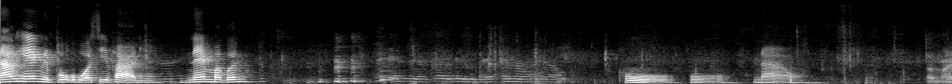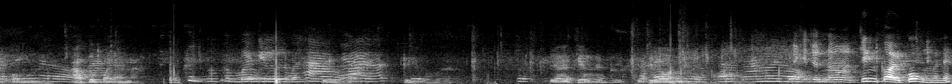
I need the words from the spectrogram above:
น้ำแห้งนี่ปลุกหัวสีผ้านี่แนมมาเบิ่งโหโหหนาว ตัดไม้ผมเอาคือปนใหญ่มาไม่กินเลยมาทางว่ากินลงมายังกินนะกินที่นอนไม่กินจนนอนกินก้อยกุ้งมันเด้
